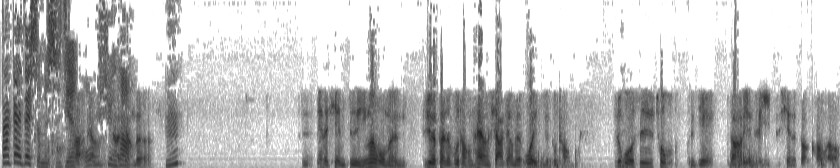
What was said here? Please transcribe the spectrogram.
大概在什么时间？哦，讯号的，嗯。时间的限制，因为我们月份的不同，太阳下降的位置不同。如果是错时间，到连成一直线的状况哦。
